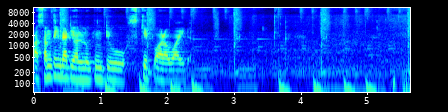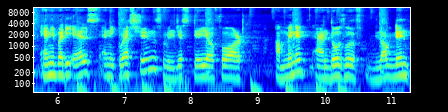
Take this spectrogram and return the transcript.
or something that you're looking to skip or avoid. Anybody else? Any questions? We'll just stay here for a minute. And those who have logged in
